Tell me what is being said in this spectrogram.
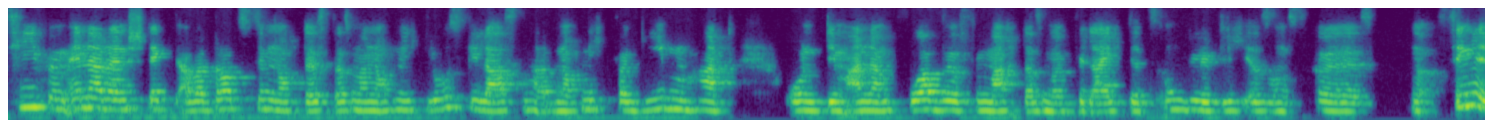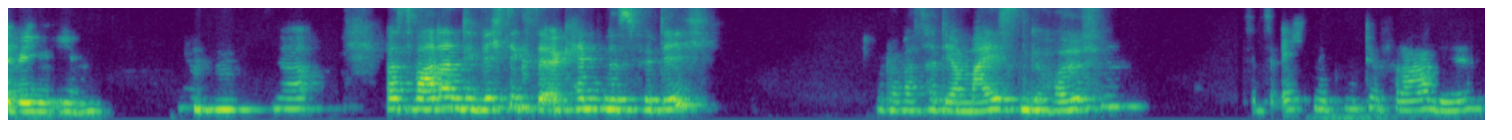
tief im Inneren steckt, aber trotzdem noch das, dass man noch nicht losgelassen hat, noch nicht vergeben hat und dem anderen Vorwürfe macht, dass man vielleicht jetzt unglücklich ist und äh, Single wegen ihm. Mhm, ja. Was war dann die wichtigste Erkenntnis für dich? Oder was hat dir am meisten geholfen? Das ist echt eine gute Frage.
